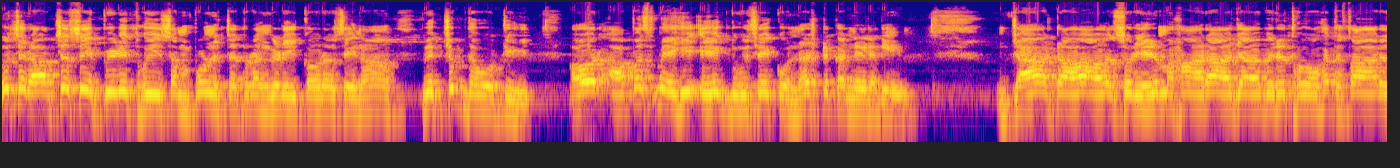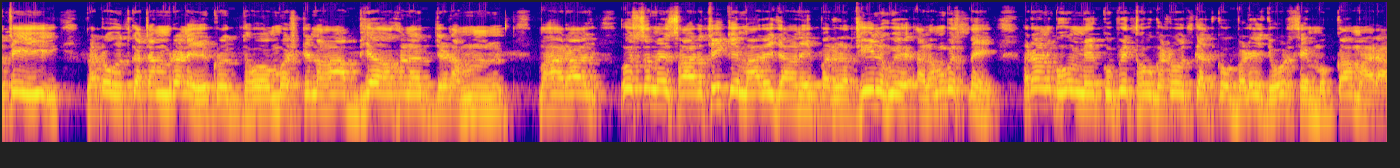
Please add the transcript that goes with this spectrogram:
उस राक्षस से पीड़ित हुई संपूर्ण चतुरंगड़ी कौरव सेना विक्षुब्ध होती और आपस में ही एक दूसरे को नष्ट करने लगे। जाटा सुरीर महाराज विरथो हत सारथी घटोत्कचम रणे क्रुद्धो मुष्टिनाभ्य दृढ़। महाराज, उस समय सारथी के मारे जाने पर रथीन हुए अलम्बुस ने रणभूमि में कुपित हो घटोत्कच को बड़े ज़ोर से मुक्का मारा।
